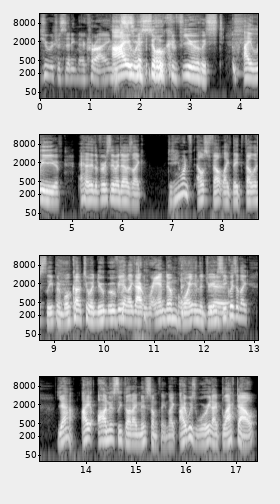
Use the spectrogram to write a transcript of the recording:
You were just sitting there crying. I was so confused. I leave, and I think the first thing my dad was like, "Did anyone else felt like they fell asleep and woke up to a new movie at like that random point in the dream Yeah. sequence?" I'm like, "Yeah, I honestly thought I missed something. Like I was worried. I blacked out,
